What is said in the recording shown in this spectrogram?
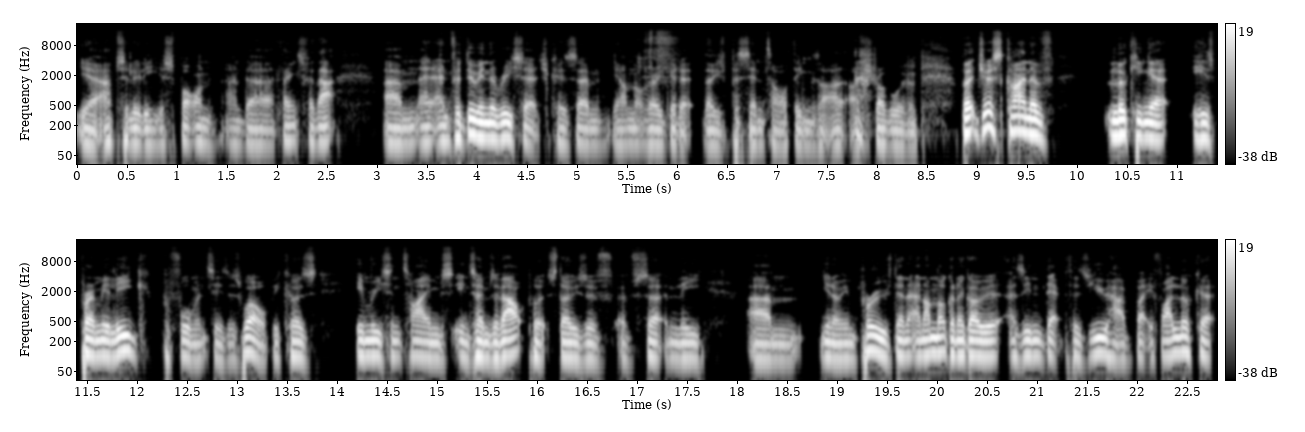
Yeah, absolutely. You're spot on, and uh, thanks for that. Um, and, and, for doing the research because um, yeah, I'm not very good at those percentile things. I, I struggle with them, but just kind of looking at his Premier League performances as well, because in recent times, in terms of outputs, those have have certainly um, you know improved. And and I'm not going to go as in depth as you have, but if I look at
